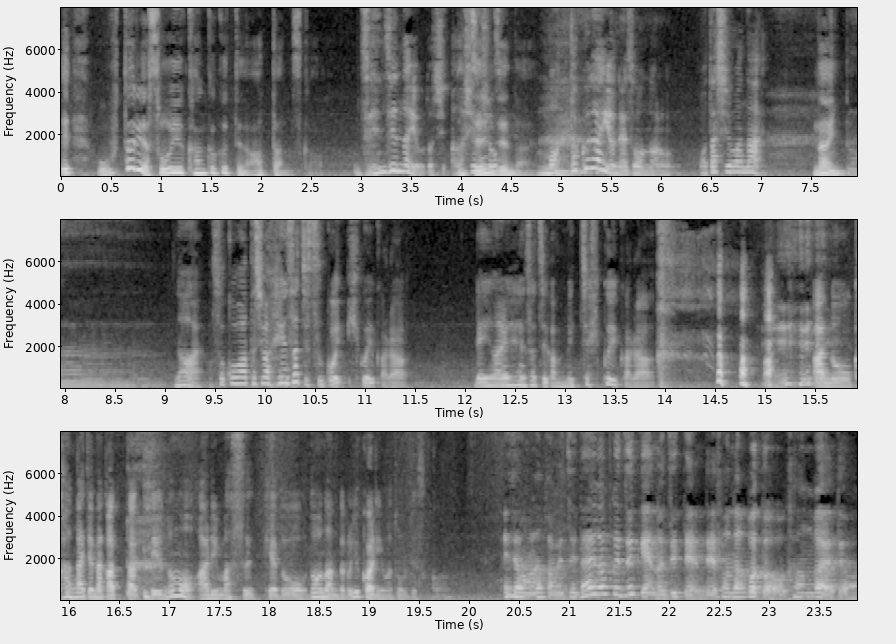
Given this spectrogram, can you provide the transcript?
えお二人はそういう感覚っていうのはあったんですか？全然ないよ。私私でしょ？全然ない。全くないよねそんなの。私はない。ないんだ。うーん。ない。そこは私は偏差値すごい低いから。恋愛偏差値がめっちゃ低いから。あの考えてなかったっていうのもありますけどどうなんだろう？ゆかりんはどうですか？えでもなんか別に大学受験の時点でそんなことを考えては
